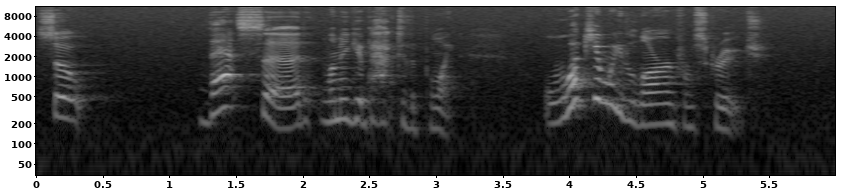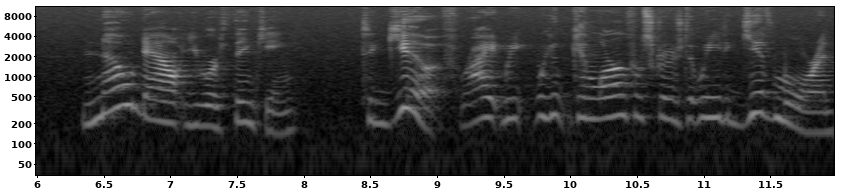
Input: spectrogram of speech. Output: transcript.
So that said, let me get back to the point. What can we learn from Scrooge? No doubt you are thinking, to give, right? We, we can learn from Scrooge that we need to give more and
